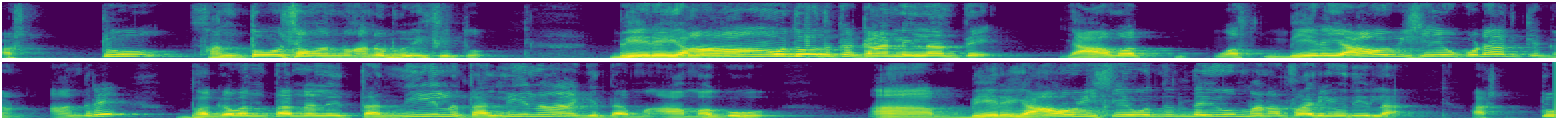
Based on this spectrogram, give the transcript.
ಅಷ್ಟು ಸಂತೋಷವನ್ನು ಅನುಭವಿಸಿತು. ಬೇರೆ ಯಾವುದೂ ಅದಕ್ಕೆ ಕಾಣಲಿಲ್ಲಂತೆ. ಯಾವ ವಸ್, ಬೇರೆ ಯಾವ ವಿಷಯವೂ ಕೂಡ ಅದಕ್ಕೆ ಕಾಣ, ಅಂದರೆ ಭಗವಂತನಲ್ಲಿ ತನ್ನೀಲ ತಲ್ಲೀನಾಗಿದ್ದ ಆ ಮಗು ಬೇರೆ ಯಾವ ವಿಷಯದಲ್ಲಿಯೂ ಮನಸ್ಸು ಅರಿಯುವುದಿಲ್ಲ. ಅಷ್ಟು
